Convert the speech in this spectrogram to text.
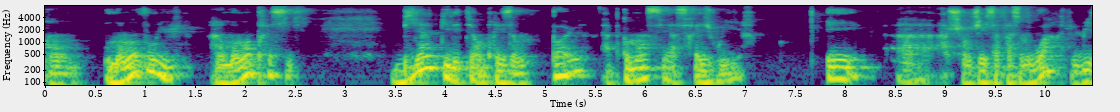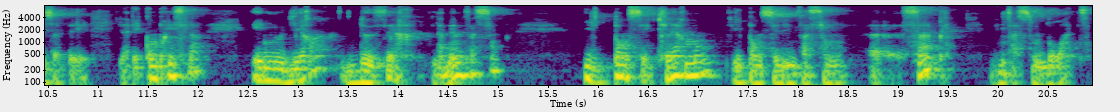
au moment voulu, à un moment précis. Bien qu'il était en prison, Paul a commencé à se réjouir et à, changer sa façon de voir. Lui, il avait compris cela et il nous dira de faire la même façon. Il pensait clairement, il pensait d'une façon euh, simple, d'une façon droite,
